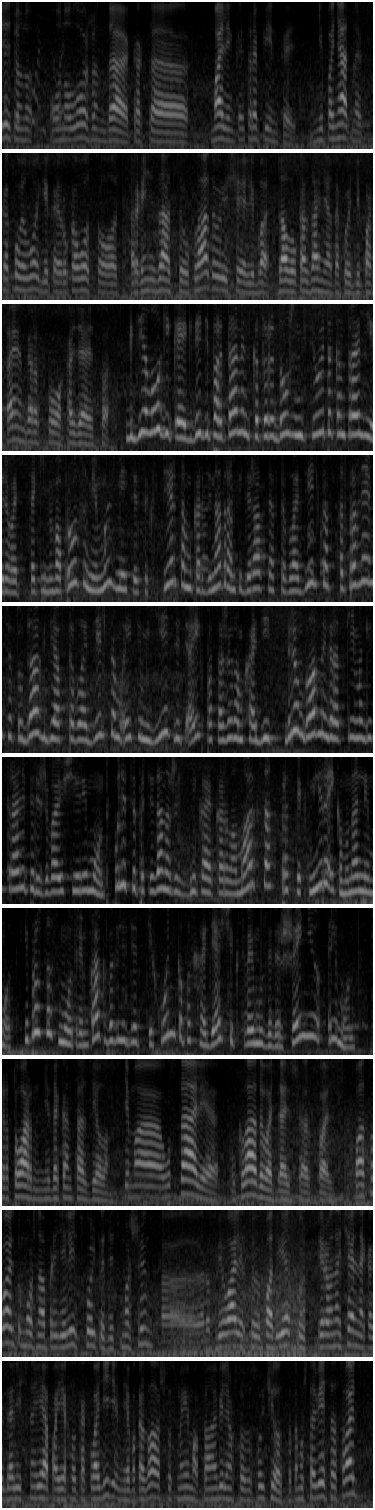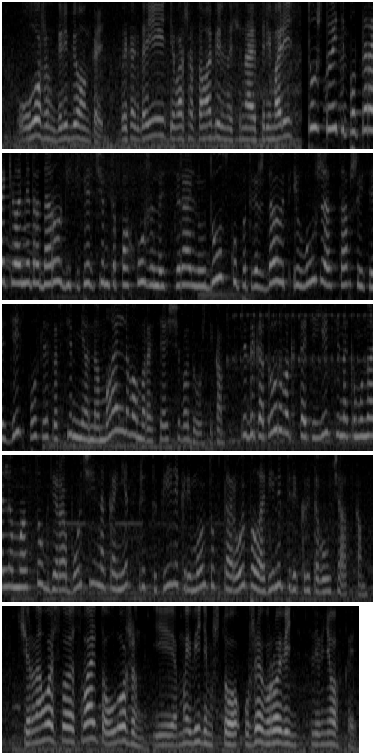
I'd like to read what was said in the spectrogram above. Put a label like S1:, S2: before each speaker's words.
S1: Здесь он, он уложен, да, как-то маленькой тропинкой. Непонятно, какой логикой руководствовалась организация укладывающая, либо дал указание такой департамент городского хозяйства.
S2: Где логика и где департамент, который должен все это контролировать? С такими вопросами мы вместе с экспертом, координатором Федерации автовладельцев отправляемся туда, где автовладельцам этим ездить, а их пассажирам ходить. Берем главные городские магистрали, переживающие ремонт. Улицы партизана Железняка и Карла Маркса, проспект Мира и Коммунальный мост. И просто смотрим, как выглядит тихонько подходящий к своему завершению ремонт.
S1: Тротуар не до конца сделан. Видимо, устали укладывать дальше асфальт. По асфальту можно определить, сколько здесь машин э, разбивали свою подвеску. Первоначально, когда лично я поехал как водитель, мне показалось, что с моим автомобилем что-то случилось, потому что весь асфальт уложен гребенкой. Вы когда едете, ваш автомобиль начинает треморить.
S2: То, что эти полтора километра дороги теперь чем-то похожи на стиральную доску, подтверждают и лужи, оставшиеся здесь после совсем не аномального моросящего дождика. Следы которого, кстати, есть и на коммунальном мосту, где рабочие наконец приступили к ремонту второй половины перекрытого участка.
S1: Черновой слой асфальта уложен, и мы видим, что уже вровень с ливневкой.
